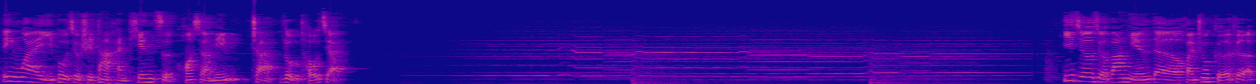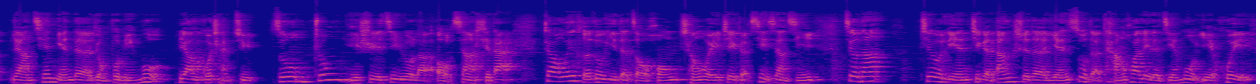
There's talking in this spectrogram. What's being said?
另外一部就是大汉天子，黄晓明崭露头角。一九九八年的《还珠格格》，两千年的《永不瞑目》，让国产剧终终于是进入了偶像时代。赵薇和陆毅的走红，成为这个现象级。就当就连这个当时的严肃的谈话类的节目，也会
